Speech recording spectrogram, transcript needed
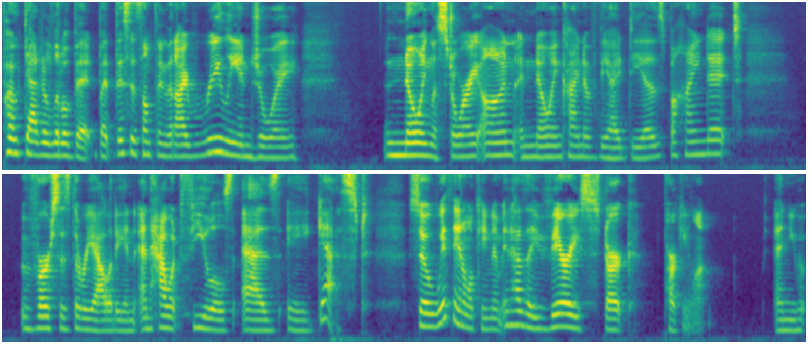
poked at it a little bit, but this is something that I really enjoy knowing the story on and knowing kind of the ideas behind it versus the reality and, and how it feels as a guest. So with Animal Kingdom, it has a very stark parking lot. And you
